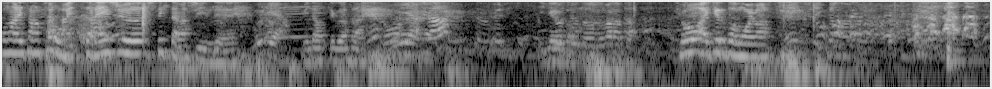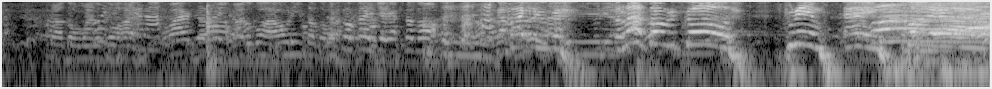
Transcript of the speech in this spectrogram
隣さんソロめっちゃ練習してきたらしいんで見たってください。いけると。今日はいけると思いますお前の後輩お前の後輩煽りに行ったぞ会計が来たぞ最後の曲 The last song is called Scream Aim Fire Fire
